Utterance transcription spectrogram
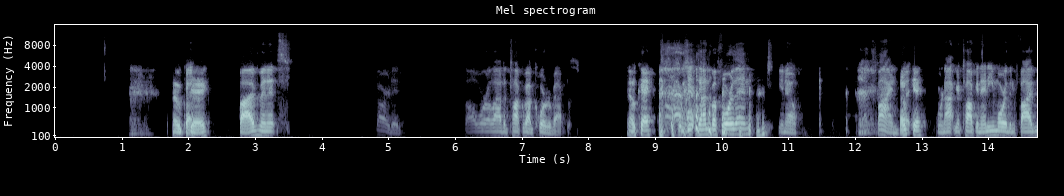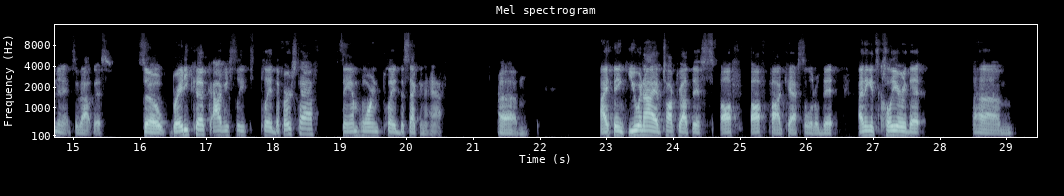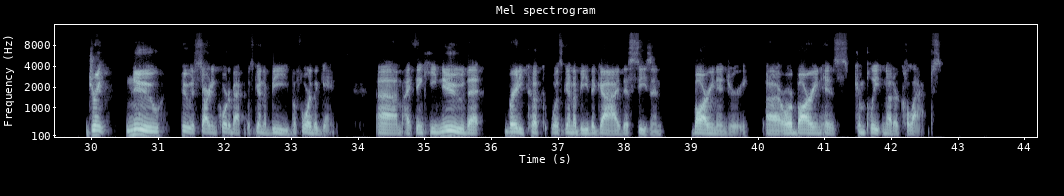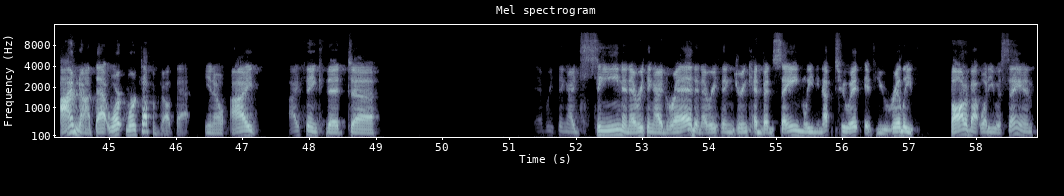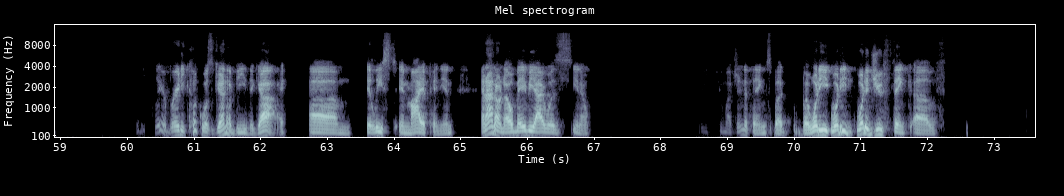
Okay. okay. Five minutes. Started. That's all we're allowed to talk about quarterbacks. Okay. if we get done before then, you know, that's fine. okay. We're not going to talk in any more than five minutes about this. So Brady Cook obviously played the first half. Sam Horn played the second half. Um, I think you and I have talked about this off off podcast a little bit. I think it's clear that um, Drink knew who his starting quarterback was going to be before the game. Um, I think he knew that Brady Cook was going to be the guy this season, barring injury uh, or barring his complete and utter collapse. I'm not that wor- worked up about that. You know, I I think that uh, everything I'd seen and everything I'd read and everything Drink had been saying leading up to it, if you really thought about what he was saying, clear Brady Cook was gonna be the guy. Um, at least in my opinion. And I don't know, maybe I was, you know, too much into things, but but what do you what do you what did you think of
